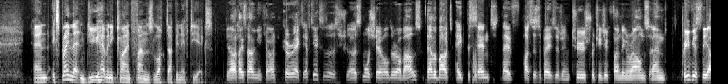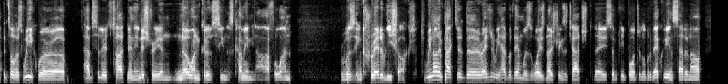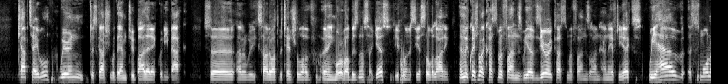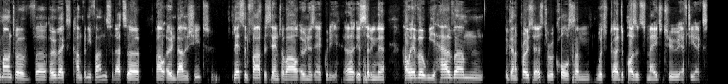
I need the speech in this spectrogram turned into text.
And explain that. And do you have any client funds locked up in FTX? Yeah, thanks for having me, Karen. Correct. FTX is a, sh- a, small shareholder of ours. They have about 8%. They've participated in two strategic funding rounds. And previously, up until this week, were uh, absolute titan in the industry. And no one could have seen this coming. I mean, I, for one, was incredibly shocked. We're not impacted. The arrangement we had with them was always no strings attached. They simply bought a little bit of equity and sat in our cap table. We're in discussion with them to buy that equity back. So I don't know, we're excited about the potential of owning more of our business, I guess, if you want to see a silver lining. And the question about customer funds, we have zero customer funds on, on FTX. We have a small amount of uh, OVEX company funds. So that's uh, our own balance sheet. Less than 5% of our owner's equity uh, is sitting there. However, we have um, begun a process to recall some with uh, deposits made to FTX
